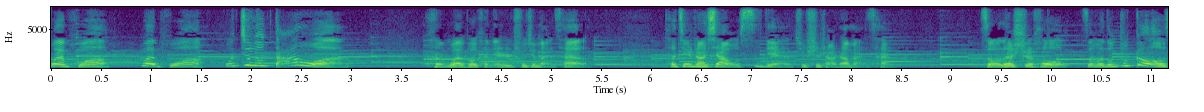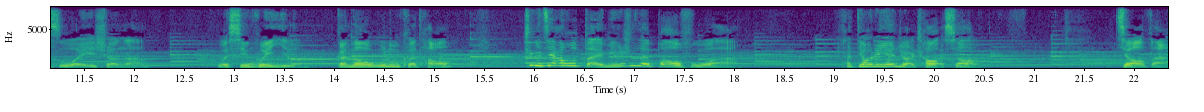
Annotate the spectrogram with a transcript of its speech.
外婆，外婆，我舅舅打我。”外婆肯定是出去买菜了。她经常下午四点去市场上买菜，走的时候怎么都不告诉我一声啊！我心灰意冷，感到无路可逃。这个家伙摆明是在报复我啊！他叼着烟卷朝我笑了，叫吧，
